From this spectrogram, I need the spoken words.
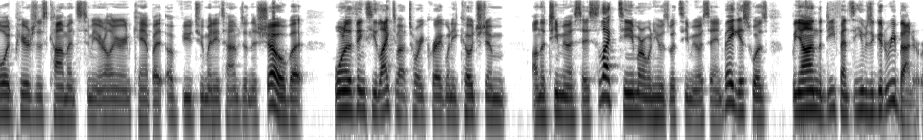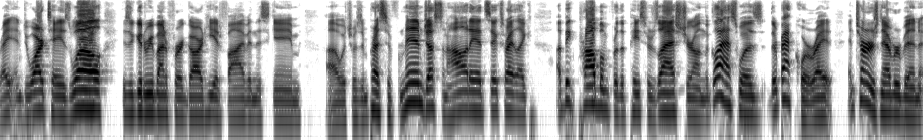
Lloyd Pierce's comments to me earlier in camp. I've viewed too many times in the show, but one of the things he liked about Torrey Craig when he coached him on the Team USA select team or when he was with Team USA in Vegas was beyond the defense, he was a good rebounder, right? And Duarte as well is a good rebounder for a guard. He had five in this game, uh, which was impressive from him. Justin Holiday had six, right? Like a big problem for the Pacers last year on the glass was their backcourt, right? And Turner's never been uh,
